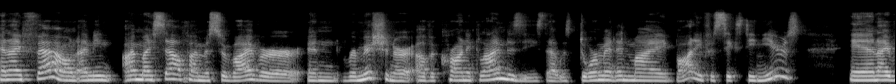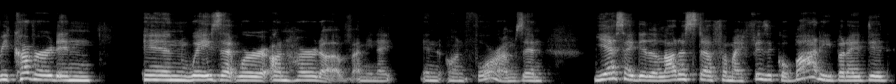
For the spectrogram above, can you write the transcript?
And I found, I mean, I myself, I'm a survivor and remissioner of a chronic Lyme disease that was dormant in my body for 16 years. And I recovered in in ways that were unheard of. I mean, I in on forums. And yes, I did a lot of stuff for my physical body, but I did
